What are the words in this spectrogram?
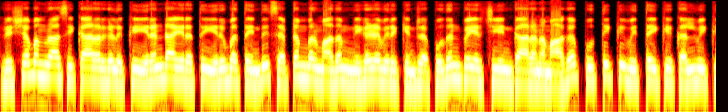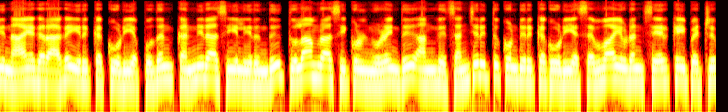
ரிஷபம் ராசிக்காரர்களுக்கு இரண்டாயிரத்து இருபத்தைந்து செப்டம்பர் மாதம் நிகழவிருக்கின்ற புதன் பெயர்ச்சியின் காரணமாக புத்திக்கு வித்தைக்கு கல்விக்கு நாயகராக இருக்கக்கூடிய புதன் கன்னிராசியில் இருந்து துலாம் ராசிக்குள் நுழைந்து அங்கு சஞ்சரித்துக் கொண்டிருக்கக்கூடிய செவ்வாயுடன் சேர்க்கை பெற்று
